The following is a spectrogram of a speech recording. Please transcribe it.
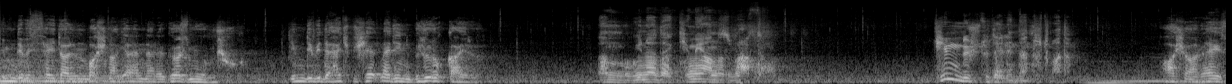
şimdi biz Seyit Ali'nin başına gelenlere göz mü yumuşuk? Şimdi bir de hiçbir şey etmediğini bilirük gayrı. Ben bugüne de kimi yalnız bıraktım? Kim düştü de elinden tutmadım? Haşa reis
